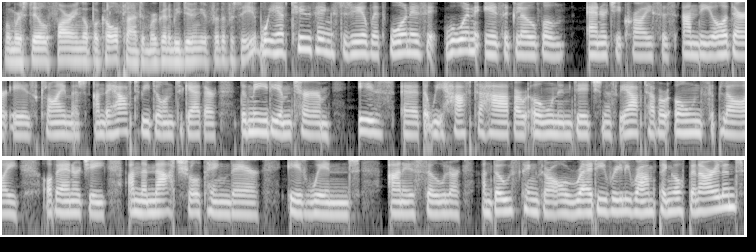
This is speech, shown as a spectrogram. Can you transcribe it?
when we're still firing up a coal plant and we're going to be doing it for the foreseeable? We have two things to deal with. One is one is a global energy crisis, and the other is climate, and they have to be done together. The medium term is uh, that we have to have our own indigenous, we have to have our own supply of energy, and the natural thing there is wind and is solar, and those things are already really ramping up in Ireland.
